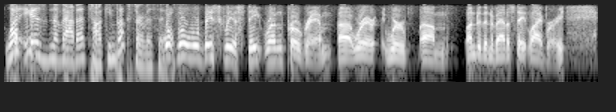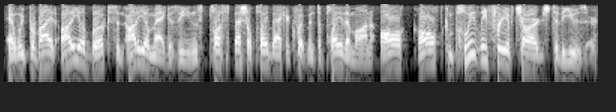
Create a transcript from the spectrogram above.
What is Nevada Talking Book Services? Well, well we're basically a state-run program. Uh, we're we're um, under the Nevada State Library, and we provide audio books and audio magazines plus special playback equipment to play them on, all all completely free of charge to the user.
